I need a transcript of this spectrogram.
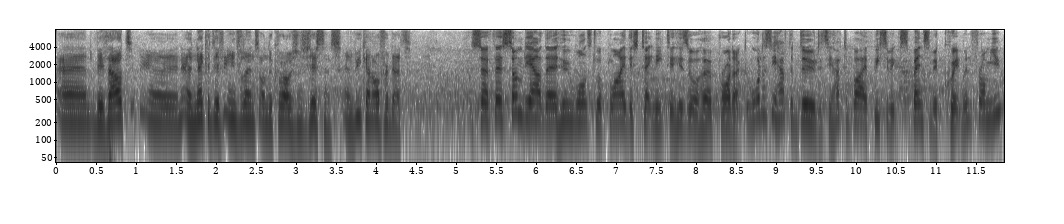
and without uh, a negative influence on the corrosion resistance. And we can offer that. So, if there's somebody out there who wants to apply this technique to his or her product, what does he have to do? Does he have to buy a piece of expensive equipment from you?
